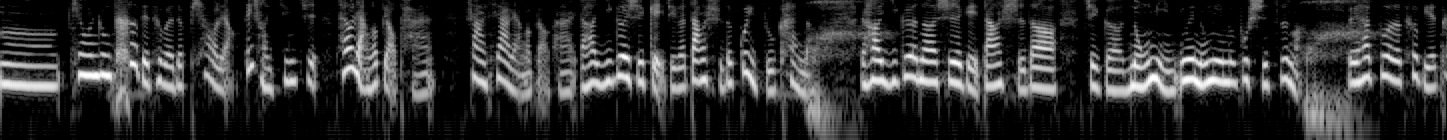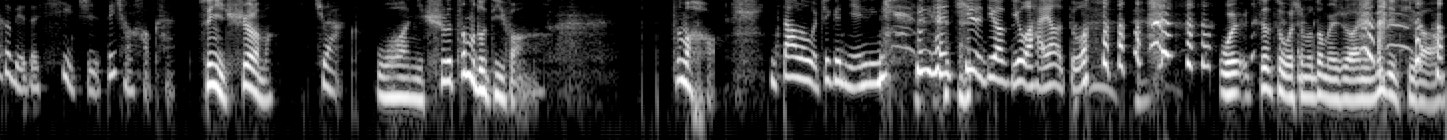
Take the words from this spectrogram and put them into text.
嗯天文钟特别特别的漂亮，非常精致。它有两个表盘，上下两个表盘，然后一个是给这个当时的贵族看的，然后一个呢是给当时的这个农民，因为农民们不识字嘛，所以它做的特别特别的细致，非常好看。所以你去了吗？去啊！哇，你去了这么多地方啊，这么好。你到了我这个年龄，你去的地方比我还要多，我这次我什么都没说，你自己提的啊。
